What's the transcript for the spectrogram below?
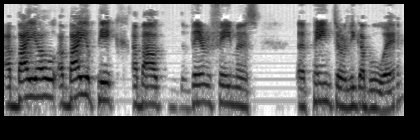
a bio a biopic about the very famous uh, painter Ligabue.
